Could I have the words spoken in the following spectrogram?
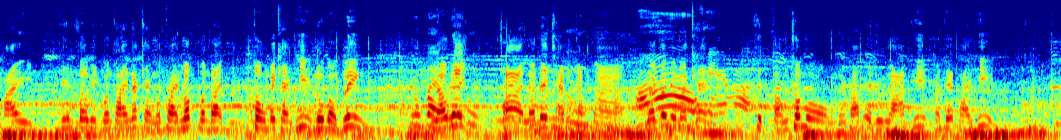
ไทย ทีมเซอร์วิสคนไทย นักแข่งคนไทย รถคนไทย ส่งไปแข่งที่นูเบิร์กลิงดูเบิร์แล้วได้วิ่งใช่แล้วได้แชมป์กลับมาอ๋อแล้วก็ยังมาแข่งโอเคค่ะ12 ชั่วโมงนะครับเอดูลานที่ประเทศไทยที่เอ่อ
